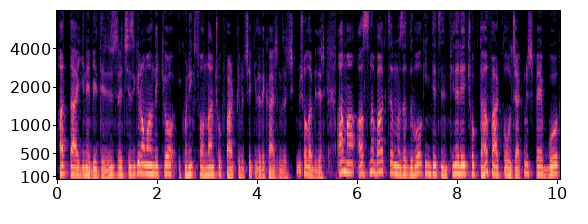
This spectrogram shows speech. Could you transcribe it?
Hatta yine bildiğiniz üzere çizgi romandaki o ikonik sondan çok farklı bir şekilde de karşımıza çıkmış olabilir. Ama aslına baktığımızda The Walking Dead'in finali çok daha farklı olacakmış ve bu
